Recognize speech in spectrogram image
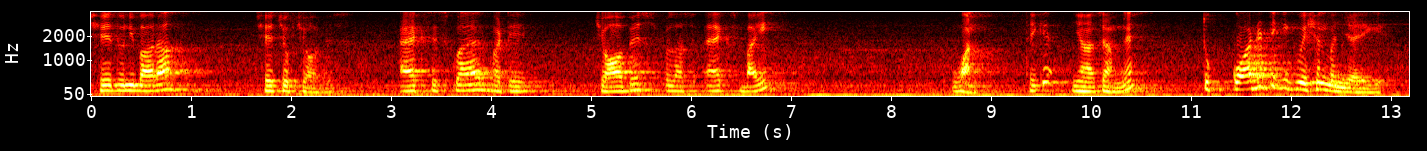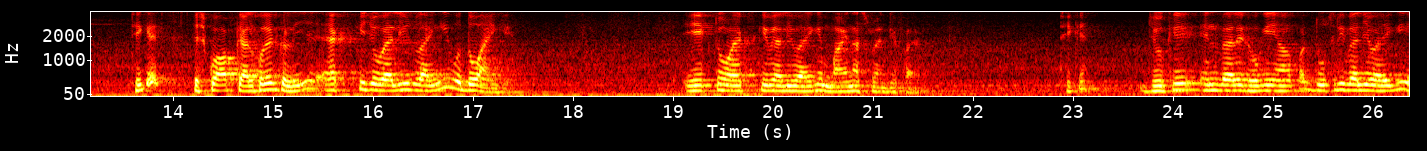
छः दूनी बारह छः चौक चौबीस। एक्स स्क्वायर बटे चौबीस प्लस एक्स बाई वन ठीक है? यहाँ से हमने तो क्वाड्रेटिक इक्वेशन बन जाएगी। ठीक है? इसको आप कैलकुलेट कर लीजिए। एक्स की जो वैल्यूज़ आएँगी, वो दो आएँगी। एक तो एक्स की वैल्यू आएगी माइनस ट्वेंटी फाइव ठीक है? जो कि इनवैलिड होगी यहाँ पर। दूसरी वैल्यू आएगी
